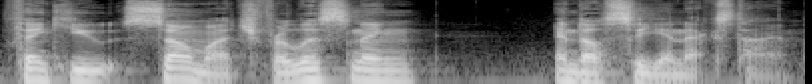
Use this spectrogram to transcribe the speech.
Thank you so much for listening, and I'll see you next time.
